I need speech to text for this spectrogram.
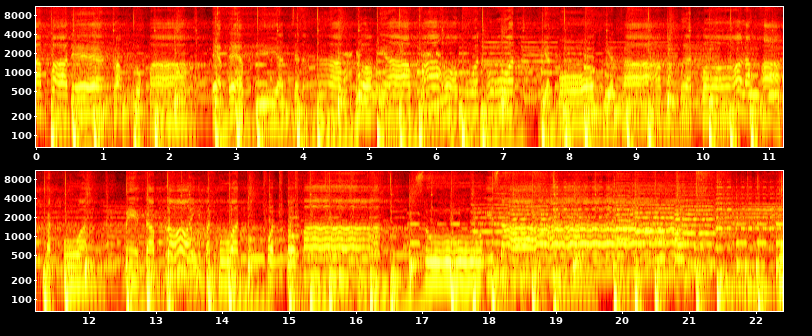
ามฟ้าแดงคำลงมา แอบแอบเปลี่ยนชนะร้องยามฟ้าหอมหวนหวนเขียดโมเขียดขาคำเหมือนบ่ลำพากันมวนเมฆดำลอยมันปวนฝนตกมา สู่อีสานปู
